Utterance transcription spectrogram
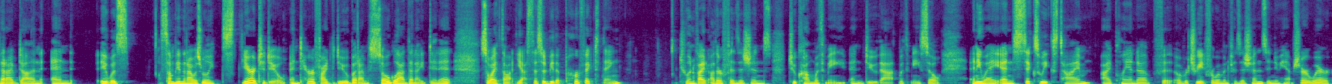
that I've done. And it was something that I was really scared to do and terrified to do, but I'm so glad that I did it. So I thought, yes, this would be the perfect thing to invite other physicians to come with me and do that with me. So, anyway, in six weeks' time, I planned a, a retreat for women physicians in New Hampshire where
